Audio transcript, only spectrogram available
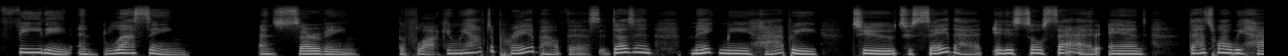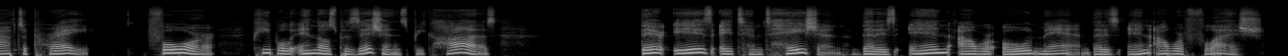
feeding and blessing and serving the flock. And we have to pray about this. It doesn't make me happy to to say that. It is so sad and that's why we have to pray for people in those positions because there is a temptation that is in our old man, that is in our flesh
